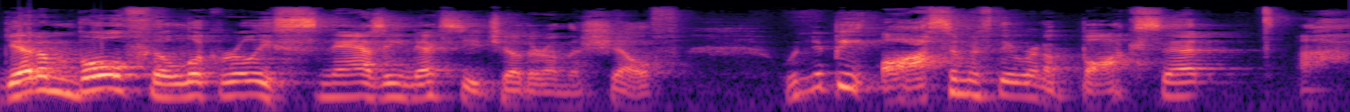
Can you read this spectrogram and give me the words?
Get them both. They'll look really snazzy next to each other on the shelf. Wouldn't it be awesome if they were in a box set? Ah.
